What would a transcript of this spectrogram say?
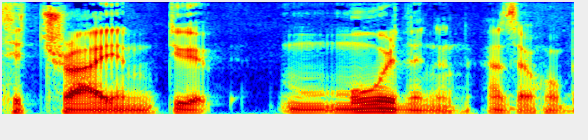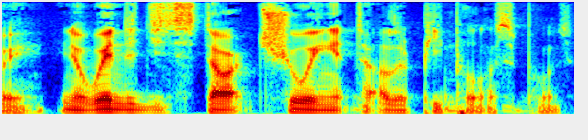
to try and do it more than as a hobby? You know, when did you start showing it to other people? I suppose.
